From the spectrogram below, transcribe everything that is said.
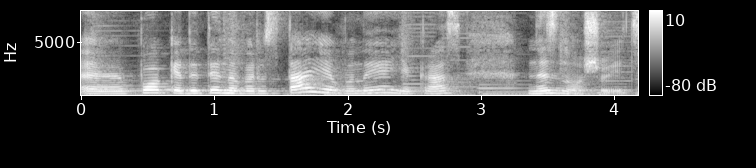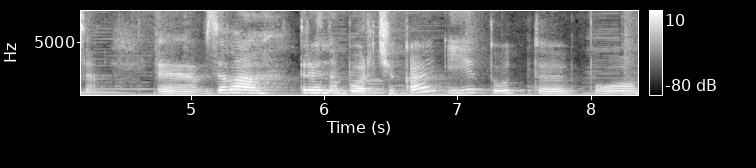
е, поки дитина виростає, вони якраз не зношуються. Е, взяла три наборчика і тут е, по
